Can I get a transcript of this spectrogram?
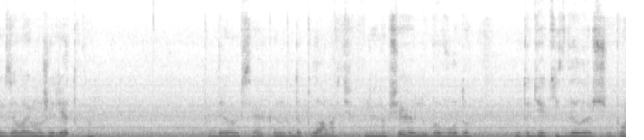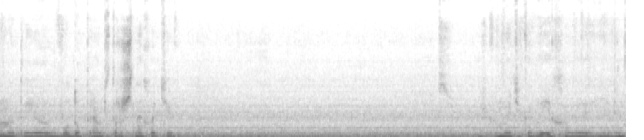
Я взяла йому жилетку. Подивимося, як він буде плавати. Ну він взагалі любить воду. Ми тоді як їздили, що пам'ятаєте, я воду прям страшне хотів. Ми тільки виїхали і він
